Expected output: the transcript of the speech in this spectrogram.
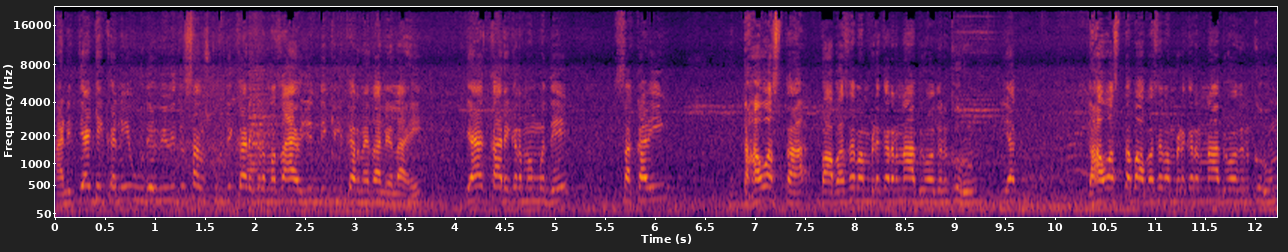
आणि त्या ठिकाणी उद्या विविध सांस्कृतिक कार्यक्रमाचं आयोजन देखील करण्यात आलेलं आहे. त्या कार्यक्रमामध्ये सकाळी दहा वाजता बाबासाहेब आंबेडकरांना अभिवादन करून या दहा वाजता बाबासाहेब आंबेडकरांना अभिवादन करून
